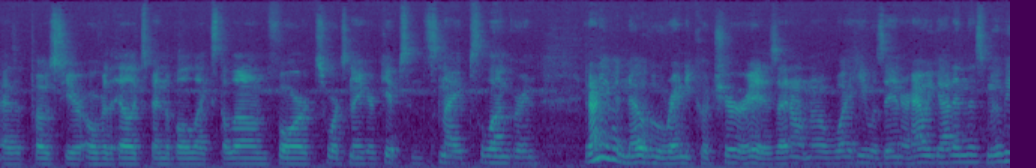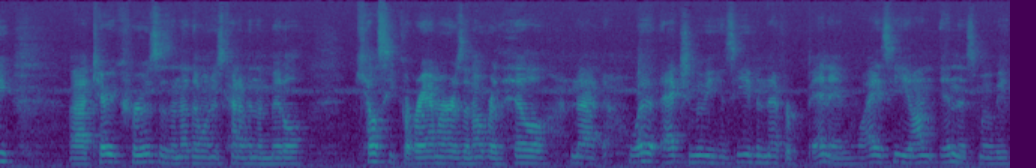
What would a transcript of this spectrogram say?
as opposed to your over-the-hill expendable like Stallone, Ford, Schwarzenegger, Gibson, Snipes, Lundgren. I don't even know who Randy Couture is. I don't know what he was in or how he got in this movie. Uh, Terry Crews is another one who's kind of in the middle. Kelsey Grammer is an over the hill. Not what action movie has he even ever been in? Why is he on in this movie?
